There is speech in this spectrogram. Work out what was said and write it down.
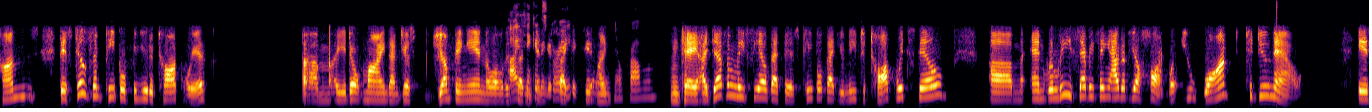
comes. There's still some people for you to talk with um, you don't mind, I'm just jumping in all of a sudden, getting a great. psychic feeling. No problem. Okay, I definitely feel that there's people that you need to talk with still, um, and release everything out of your heart. What you want to do now is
